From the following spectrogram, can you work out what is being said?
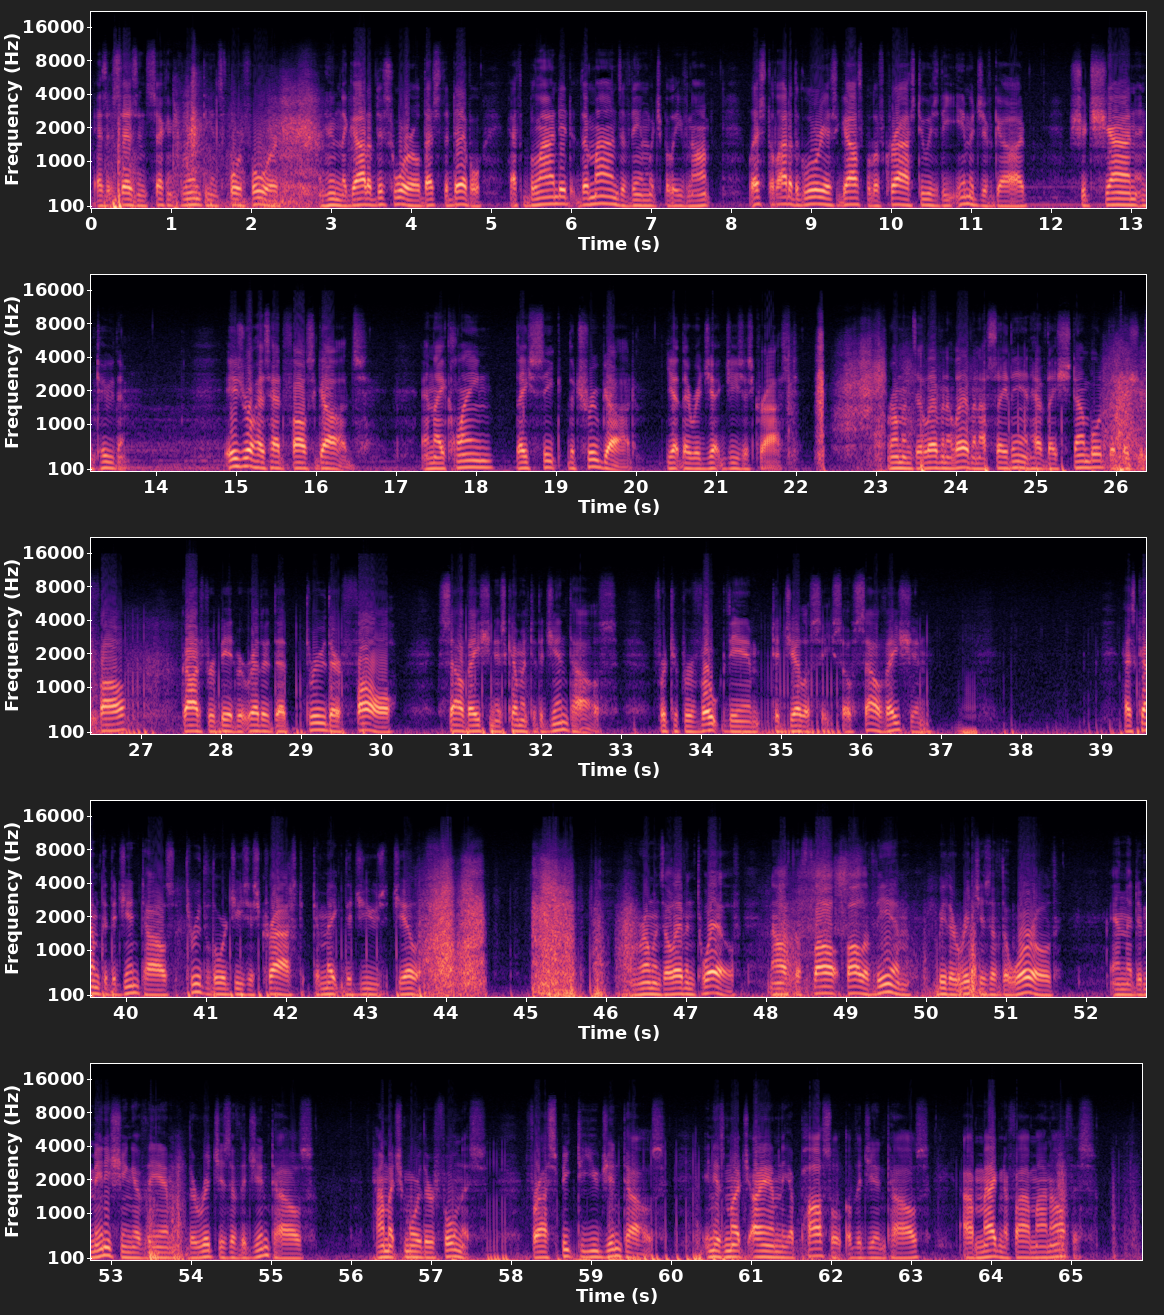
as it says in 2 Corinthians 4 4, in whom the God of this world, that's the devil, hath blinded the minds of them which believe not, lest the light of the glorious gospel of Christ, who is the image of God, should shine unto them. Israel has had false gods, and they claim they seek the true God, yet they reject Jesus Christ. Romans 11:11 11, I say then, have they stumbled that they should fall? God forbid, but rather that through their fall, salvation is coming to the Gentiles for to provoke them to jealousy. So salvation has come to the Gentiles through the Lord Jesus Christ to make the Jews jealous. In Romans 11:12, now if the fall, fall of them be the riches of the world, and the diminishing of them the riches of the Gentiles, how much more their fullness? For I speak to you Gentiles, inasmuch I am the apostle of the Gentiles, I magnify mine office.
